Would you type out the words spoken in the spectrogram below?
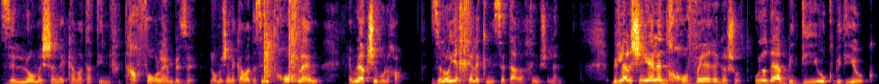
זה לא משנה כמה אתה תחפור להם בזה. לא משנה כמה תעשה לדחוף להם, הם לא יקשיבו לך. זה לא יהיה חלק מסט הערכים שלהם. בגלל שילד חווה רגשות, הוא יודע בדיוק, בדיוק,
